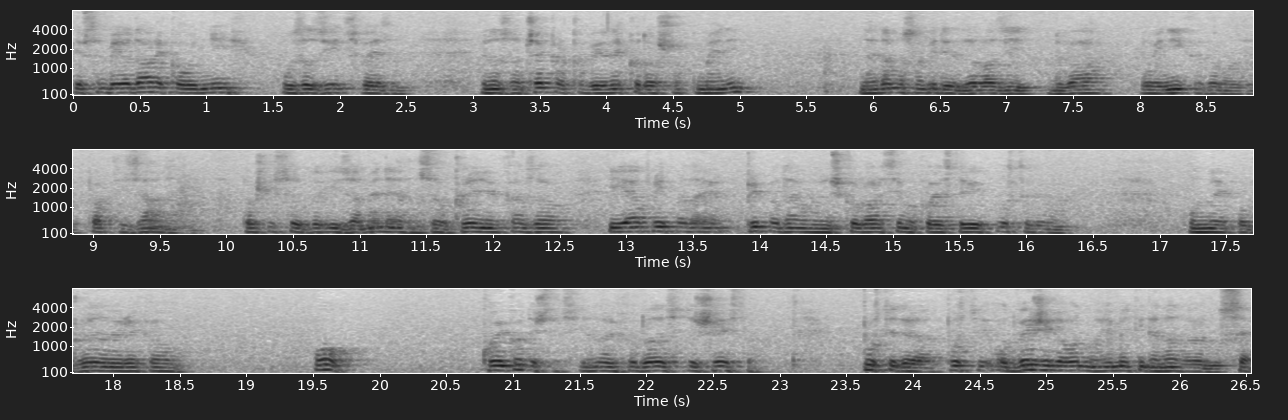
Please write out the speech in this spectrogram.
jer sam bio daleko od njih, uza zid svezan. I onda sam čekao kad bi neko došao k meni, najedamo sam vidio da dolazi dva vojnika, dolazi partizana. Došli su iza mene, ja sam se okrenio i kazao, i ja pripadam, pripadam ovim školarcima koje ste vi pustili vam. On me je pogledao i rekao, o, koje godište si? Ja rekao, 26. Pusti da, pusti, odveži ga odmah i meti ga nadalje u se.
